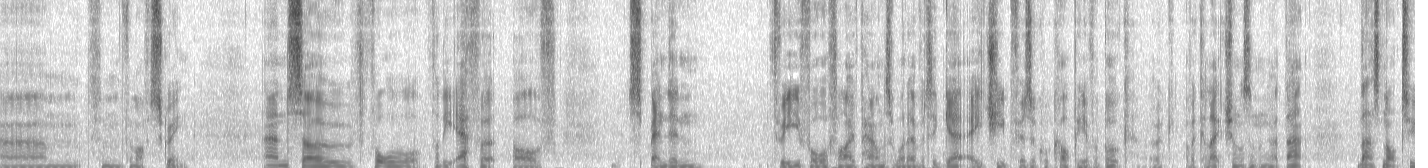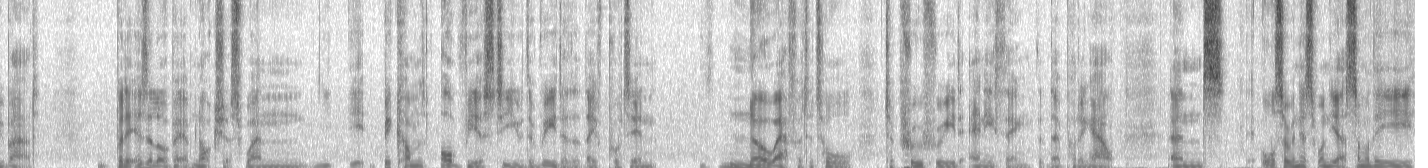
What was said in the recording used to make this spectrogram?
um, from from off screen. And so for for the effort of spending three, four, five pounds or whatever to get a cheap physical copy of a book or of a collection or something like that, that's not too bad. But it is a little bit obnoxious when it becomes obvious to you, the reader, that they've put in no effort at all to proofread anything that they're putting out. And also in this one, yeah, some of the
